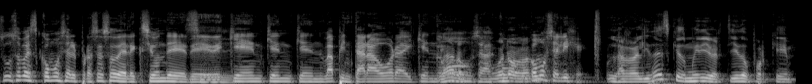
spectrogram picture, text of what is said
¿Tú sabes cómo es el proceso de elección de, quién, quién, quién va a pintar ahora y quién no? O sea, ¿cómo, se elige? La realidad es que es muy divertido porque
